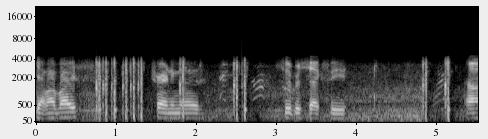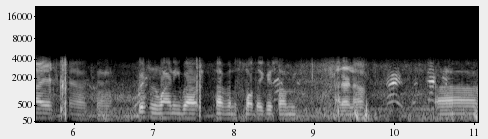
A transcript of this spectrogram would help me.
got my vice. Training mode. Super sexy. Oh yeah. Okay. Chris is whining about having a small dick or something. I don't know. Uh,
